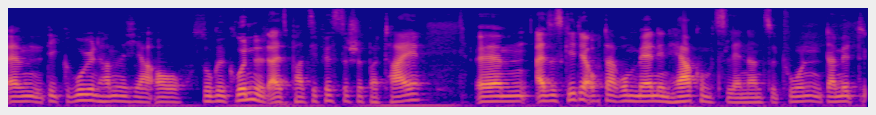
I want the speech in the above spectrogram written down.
ähm, die Grünen haben sich ja auch so gegründet als pazifistische Partei. Ähm, also es geht ja auch darum, mehr in den Herkunftsländern zu tun, damit,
